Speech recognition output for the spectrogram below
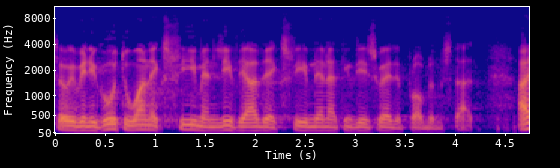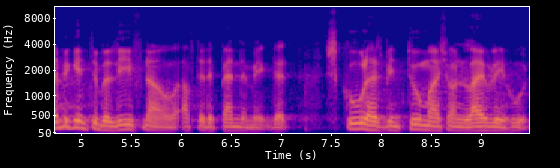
So when you go to one extreme and leave the other extreme, then I think this is where the problem starts. I begin to believe now, after the pandemic, that school has been too much on livelihood,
